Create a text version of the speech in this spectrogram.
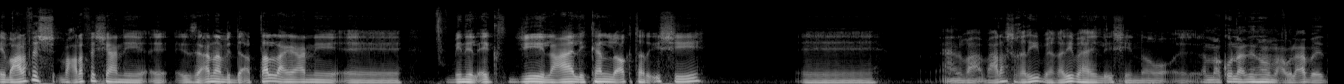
بعرفش بعرفش يعني إيه إذا أنا بدي أطلع يعني إيه من الاكس جي العالي كان له أكتر إشي إيه يعني بع- بعرفش غريبة غريبة هاي الإشي إنه إيه، لما كنا قاعدين هون مع أبو العبد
